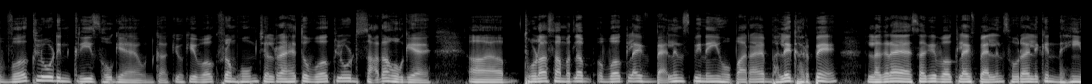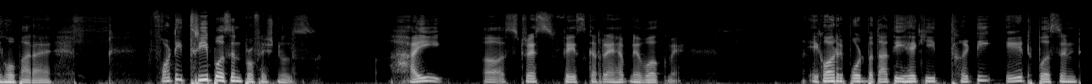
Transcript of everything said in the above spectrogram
वर्कलोड इंक्रीज हो गया है उनका, क्योंकि वर्क फ्रॉम होम चल रहा है तो वर्कलोड ज़्यादा हो गया है। थोड़ा सा मतलब वर्क लाइफ बैलेंस भी नहीं हो पा रहा है। भले घर पे लग रहा है ऐसा कि वर्क लाइफ बैलेंस हो रहा है, लेकिन नहीं हो पा रहा है। Forty three percent professionals high stress face कर रहे हैं अपने वर्क में। एक और रिपोर्ट बताती है कि 38 परसेंट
